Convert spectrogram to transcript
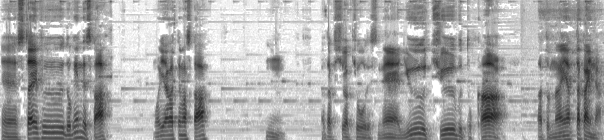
えー、スタイフ、どげんですか？盛り上がってますか？うん。私は今日ですね、YouTube とか、あと何やったかいな、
